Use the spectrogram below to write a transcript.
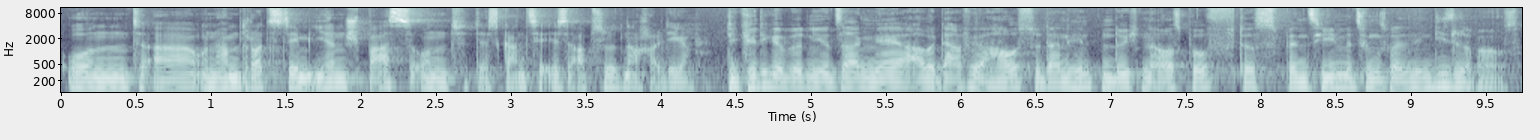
und, äh, und haben trotzdem ihren Spaß und das Ganze ist absolut nachhaltiger. Die Kritiker würden jetzt sagen, naja, aber dafür haust du dann hinten durch den Auspuff das Benzin bzw. den Diesel raus.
